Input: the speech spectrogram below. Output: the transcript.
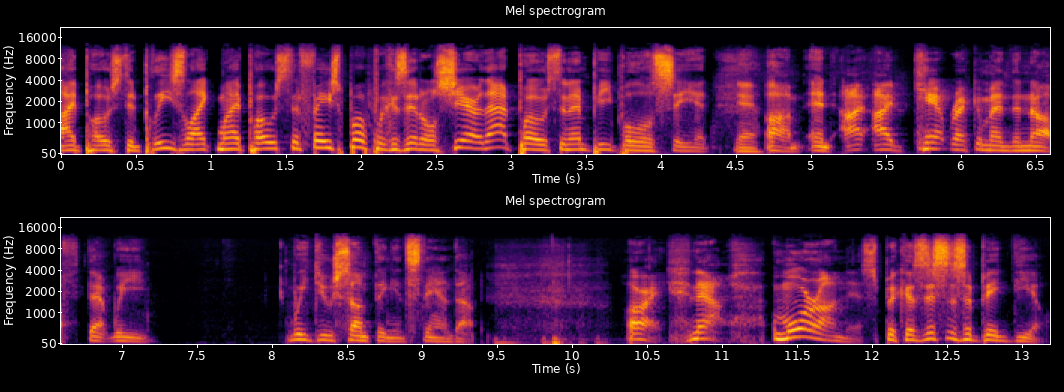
I posted, please like my post at Facebook because it'll share that post and then people will see it. Yeah. Um, and I, I can't recommend enough that we we do something and stand up. All right, now more on this because this is a big deal.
